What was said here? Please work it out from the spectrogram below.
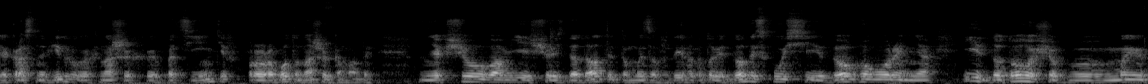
якраз на відгуках наших е, пацієнтів про роботу нашої команди. Якщо вам є щось додати, то ми завжди готові до дискусії, до обговорення і до того, щоб е, ми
